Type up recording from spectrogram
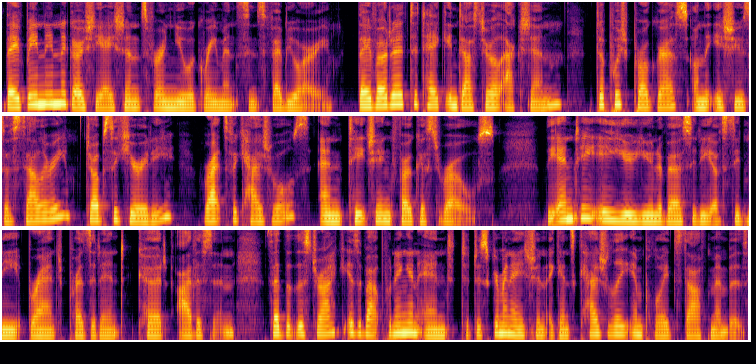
They've been in negotiations for a new agreement since February. They voted to take industrial action to push progress on the issues of salary, job security, rights for casuals, and teaching focused roles. The NTEU University of Sydney branch president Kurt Iveson, said that the strike is about putting an end to discrimination against casually employed staff members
